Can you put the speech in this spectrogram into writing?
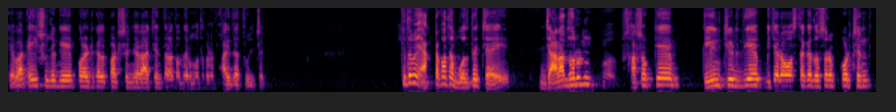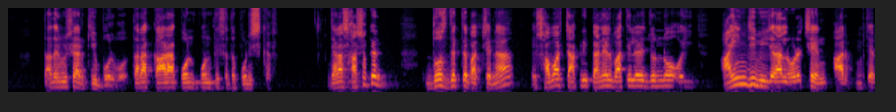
এবার এই সুযোগে পলিটিক্যাল পার্সন যারা আছেন তারা তাদের মতো করে ফায়দা তুলছেন। কিন্তু আমি একটা কথা বলতে চাই। যারা ধরুন, শাসককে ক্লিন চিট দিয়ে বিচার ব্যবস্থাকে দোষারোপ করছেন, তাদের বিষয়ে আর কি বলব? তারা কারা, কোন পন্থীর সাথে পরিষ্কার? যারা শাসকের দোষ দেখতে পাচ্ছে না সবার চাকরি প্যানেল বাতিলের জন্য ওই আইনজীবী যারা লড়েছেন আর বিচার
